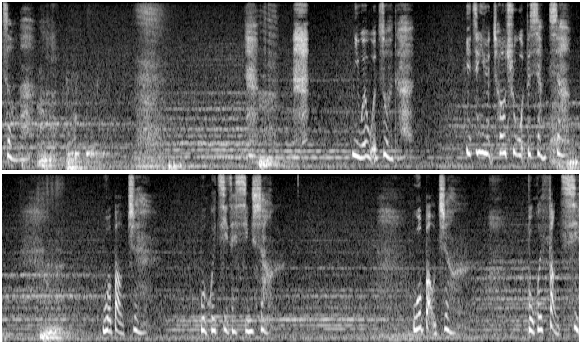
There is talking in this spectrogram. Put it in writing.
走了。你为我做的，已经远超出我的想象。我保证，我会记在心上。我保证，不会放弃。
